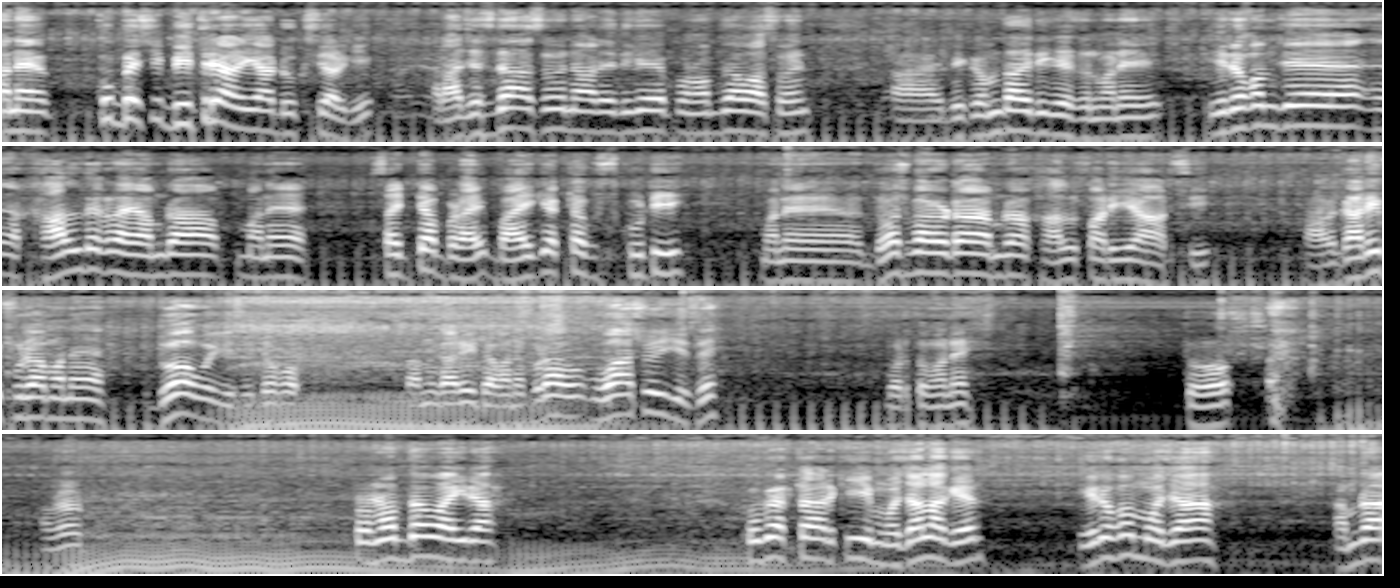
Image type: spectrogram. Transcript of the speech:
মানে খুব বেশি ভিতরে আর ইয়া ঢুকছি আর কি। রাজেশ দা আসেন আর এদিকে প্রণব দাও আসেন আর বিক্রম দা এদিকে আসেন মানে এরকম যে খাল দেখলাই আমরা মানে চারটা বাইক একটা স্কুটি মানে দশ বারোটা আমরা খাল পাড়িয়ে আসছি আর গাড়ি পুরা মানে ধোয়া হয়ে গেছে দেখো কারণ গাড়িটা মানে পুরা ওয়াশ হয়ে গেছে বর্তমানে। তো আমরা প্রণব দাও আইরা খুব একটা আর কি মজা লাগে। এরকম মজা আমরা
